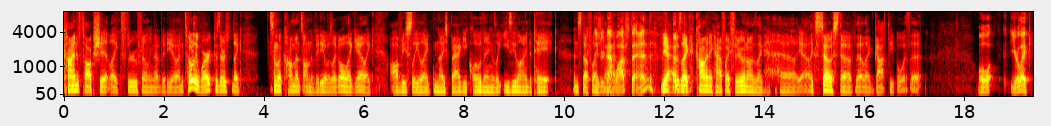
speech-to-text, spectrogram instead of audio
kind of talk shit like through filming that video and it totally worked because there's like some of the comments on the video was like oh like yeah like obviously like nice baggy clothing is like easy line to take and stuff like that. Did you that not watch the end? yeah i was like commenting halfway through and i was like hell yeah like so stoked that like got people with it Well, you're like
